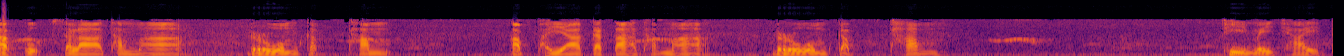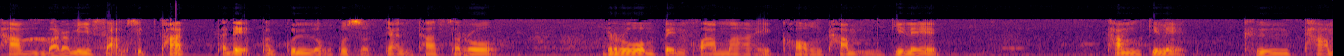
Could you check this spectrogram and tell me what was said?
อกุศลาธรรมา รวมกับธรรม อัพยากตาธรรมา รวมกับธรรม ที่ไม่ใช่ธรรมบารมีสามสิบทัศพระเดชพระคุณหลวงปู่สดจันทัสโร รวมเป็นความหมายของธรรมกิเลสธรรมกิเลสคือธรรม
